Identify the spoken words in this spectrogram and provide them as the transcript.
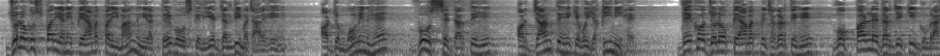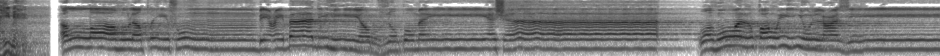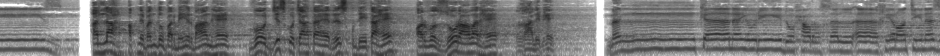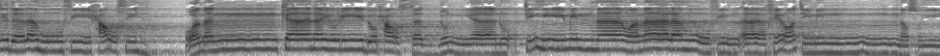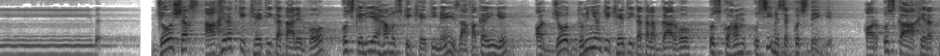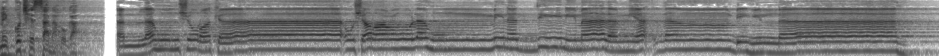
جو لوگ اس پر یعنی قیامت پر ایمان نہیں رکھتے، وہ اس کے لیے جلدی مچا رہے ہیں۔ اور جو مومن ہیں، وہ اس سے ڈرتے ہیں اور جانتے ہیں کہ وہ یقینی ہے۔ دیکھو، جو لوگ قیامت میں جھگڑتے ہیں، وہ پرلے درجے کی گمراہی میں ہیں۔ اللہ لطیف بعباده يرزق من يشاء وهو القوي العزيز۔ اللہ اپنے بندوں پر مہربان ہے وہ جس کو چاہتا ہے رزق دیتا ہے اور وہ زور آور ہے غالب ہے۔ من كان يريد حرث الآخرة نزد له في حرثه۔ ومن كان يريد حرث الدنيا نؤته منها وما له في الآخرة من نصيب جو شخص آخرت کی کھیتی کا طالب ہو اس کے لیے ہم اس کی کھیتی میں اضافہ کریں گے اور جو دنیا کی کھیتی کا طلبگار ہو اس کو ہم اسی میں سے کچھ دیں گے اور اس کا آخرت میں کچھ حصہ نہ ہوگا۔ ام لهم شركاء شرعوا لهم من الدين ما لم يأذن به الله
